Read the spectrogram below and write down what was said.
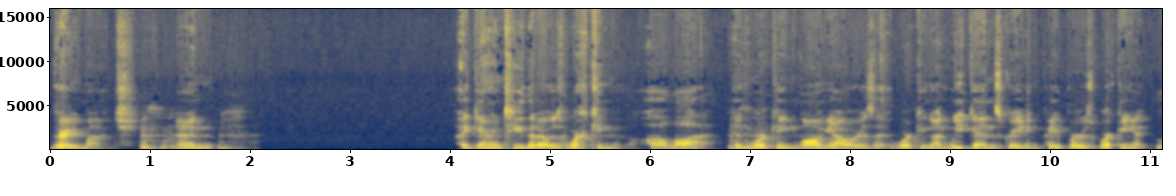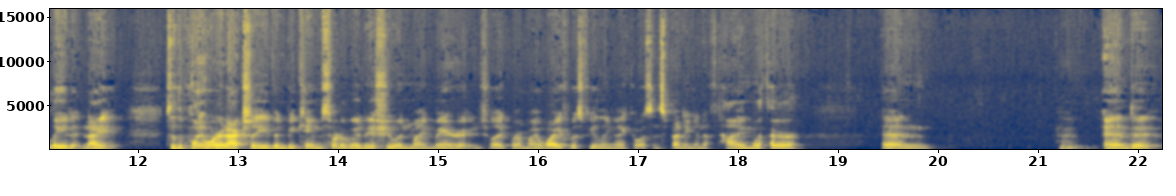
very much, mm-hmm. and mm-hmm. I guarantee that I was working a lot and mm-hmm. working long hours, working on weekends, grading papers, working at late at night, to the point where it actually even became sort of an issue in my marriage, like where my wife was feeling like I wasn't spending enough time with her, and hmm. and it,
